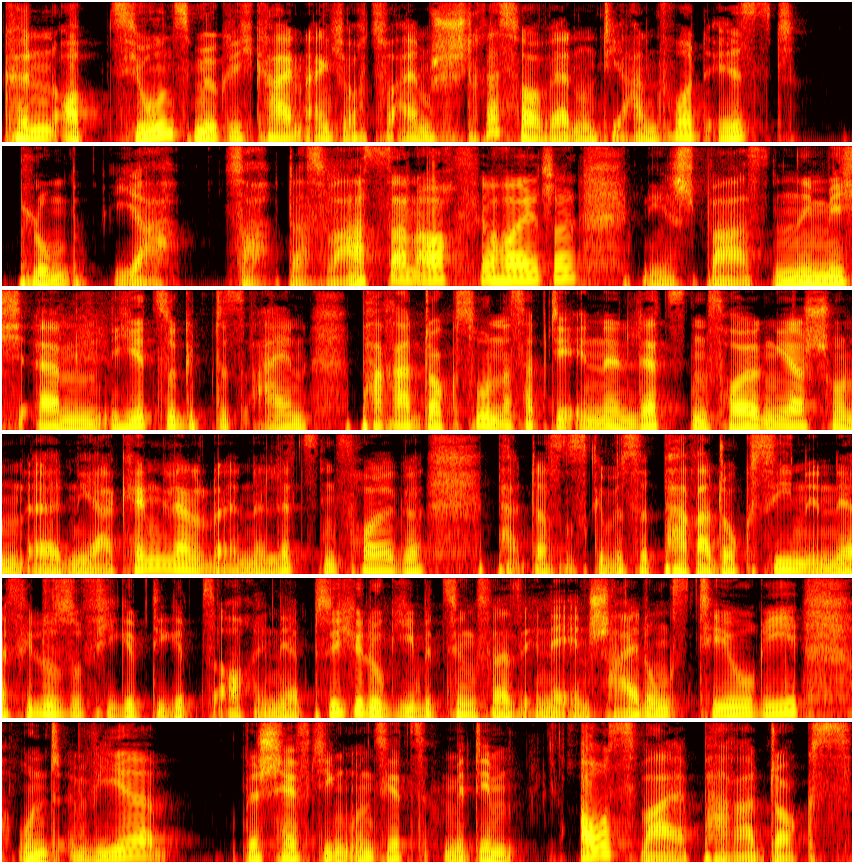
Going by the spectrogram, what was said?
können Optionsmöglichkeiten eigentlich auch zu einem Stressor werden? Und die Antwort ist plump ja. So, das war's dann auch für heute. Nee, Spaß. Nämlich ähm, hierzu gibt es ein Paradoxon. Das habt ihr in den letzten Folgen ja schon äh, näher kennengelernt oder in der letzten Folge, dass es gewisse Paradoxien in der Philosophie gibt. Die gibt's auch in der Psychologie beziehungsweise in der Entscheidungstheorie. Und wir beschäftigen uns jetzt mit dem Auswahlparadox.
